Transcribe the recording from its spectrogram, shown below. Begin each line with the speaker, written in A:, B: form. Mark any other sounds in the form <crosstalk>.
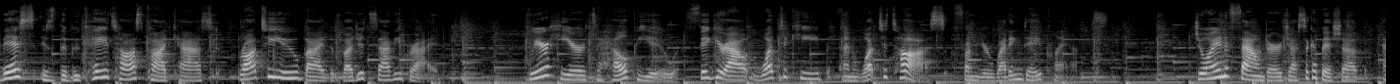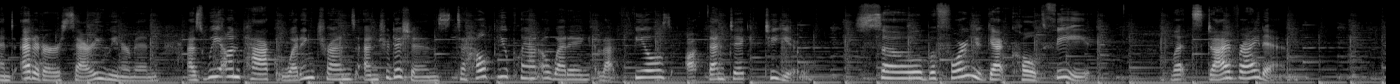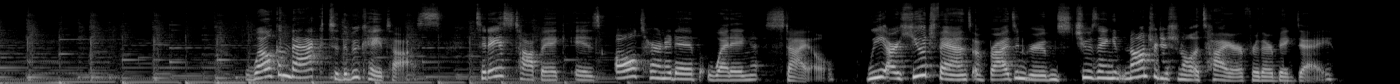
A: This is the Bouquet Toss podcast brought to you by the Budget Savvy Bride. We're here to help you figure out what to keep and what to toss from your wedding day plans. Join founder Jessica Bishop and editor Sari Wienerman as we unpack wedding trends and traditions to help you plan a wedding that feels authentic to you. So, before you get cold feet, let's dive right in. Welcome back to the Bouquet Toss. Today's topic is alternative wedding style. We are huge fans of brides and grooms choosing non traditional attire for their big day.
